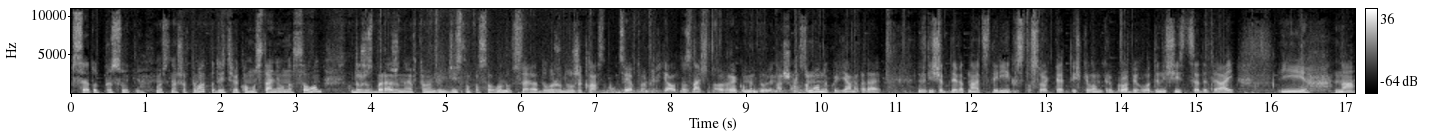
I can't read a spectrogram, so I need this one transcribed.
все тут присутнє. Ось наш автомат. Подивіться, в якому стані у нас салон. Дуже збережений автомобіль, дійсно по салону, все дуже дуже класно. Цей автомобіль я однозначно рекомендую нашому замовнику. Я нагадаю, 2019 рік, 145 тисяч кілометрів пробігу, 1,6 CDTI і на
